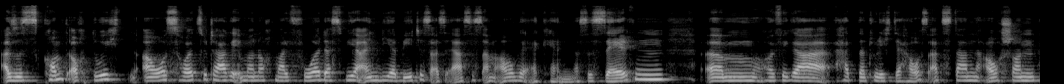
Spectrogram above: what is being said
Also es kommt auch durchaus heutzutage immer noch mal vor, dass wir einen Diabetes als erstes am Auge erkennen. Das ist selten. Ähm, häufiger hat natürlich der Hausarzt dann auch schon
